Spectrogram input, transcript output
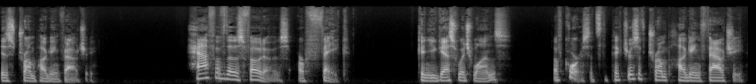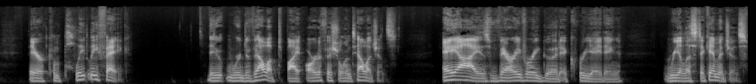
is Trump hugging Fauci. Half of those photos are fake. Can you guess which ones? Of course, it's the pictures of Trump hugging Fauci. They are completely fake. They were developed by artificial intelligence. AI is very, very good at creating realistic images.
